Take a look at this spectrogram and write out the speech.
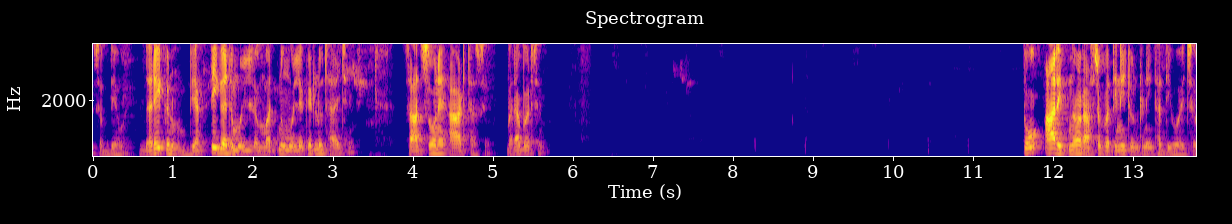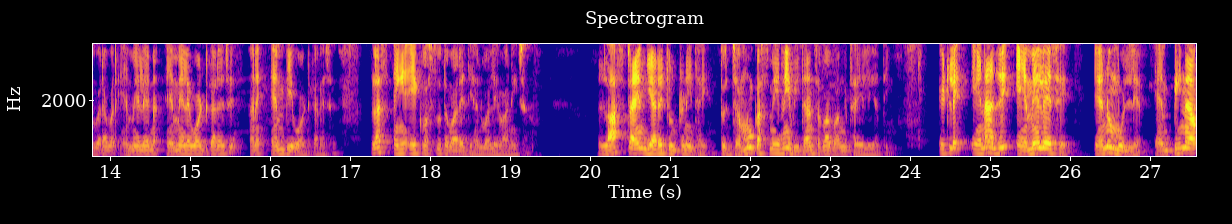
સભ્ય હોય. દરેકનું વ્યક્તિગત મૂલ્ય, મતનું મૂલ્ય કેટલું થાય છે? સાતસો આઠ થશે, બરાબર છે? તો આ રીતના રાષ્ટ્રપતિની ચૂંટણી થતી હોય છે, બરાબર? એમએલએ એમએલએ વોટ કરે છે અને એમપી વોટ કરે છે. પ્લસ અહીંયા એક વસ્તુ તમારે ધ્યાનમાં લેવાની છે. લાસ્ટ ટાઈમ જ્યારે ચૂંટણી થઈ, તો જમ્મુ કાશ્મીરની વિધાનસભા ભંગ થયેલી હતી. એટલે એના જે એમએલએ છે, એનું મૂલ્ય એમપીના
